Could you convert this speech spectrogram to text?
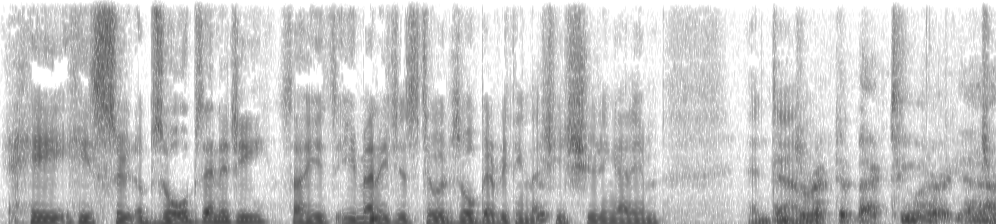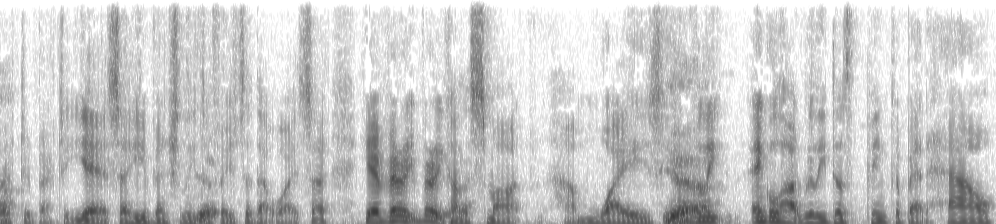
he his suit absorbs energy, so he he manages to absorb everything that she's shooting at him, and, and um, direct it back to her. Yeah, direct it back to yeah. So he eventually Yeah. defeats her that way. So yeah, very very kind of smart um, ways. Yeah. really Englehart really does think about how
